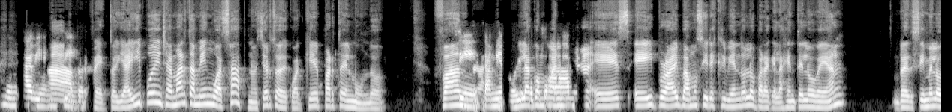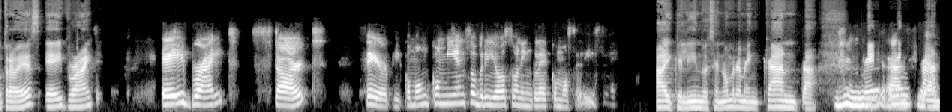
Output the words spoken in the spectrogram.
está bien. Ah, perfecto. Y ahí pueden llamar también WhatsApp, ¿no es cierto? De cualquier parte del mundo. Fantástico. Sí, también. Hoy la compañía es A Bright. Vamos a ir escribiéndolo para que la gente lo vean. Decímelo otra vez. A Bright. A Bright Start Therapy, como un comienzo brilloso en inglés, como se dice. Ay, qué lindo, ese nombre me encanta. Me encanta,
